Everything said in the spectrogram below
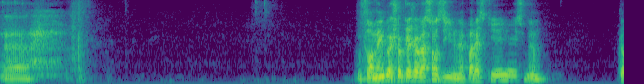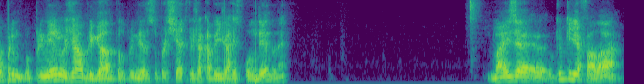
Ah. O Flamengo achou que ia jogar sozinho, né? Parece que é isso mesmo. Então, o primeiro, já obrigado pelo primeiro superchat, que eu já acabei já respondendo, né? Mas é, o que eu queria falar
